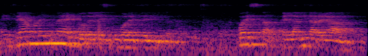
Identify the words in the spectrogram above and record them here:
Entriamo nel merito delle singole delibere. Questa è la vita reale.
